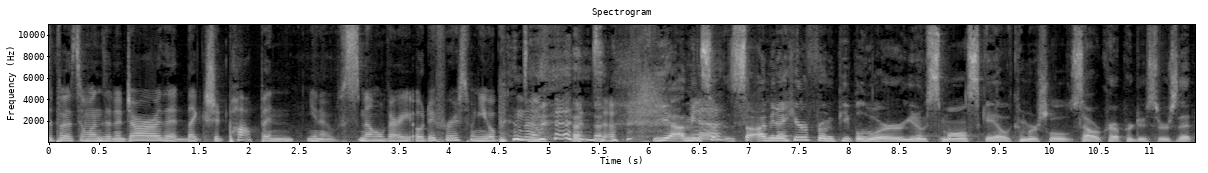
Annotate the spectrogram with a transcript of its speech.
opposed to ones in a jar that like should pop and you know smell very odoriferous when you open them. so, Yeah, I mean, Yeah. So, so I mean, I hear from people who are you know small scale commercial sauerkraut producers that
